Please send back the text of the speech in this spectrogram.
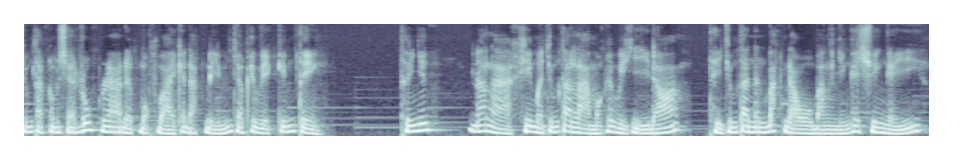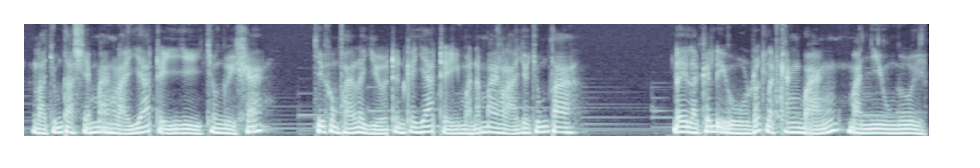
chúng ta cũng sẽ rút ra được một vài cái đặc điểm cho cái việc kiếm tiền. Thứ nhất, đó là khi mà chúng ta làm một cái việc gì đó, thì chúng ta nên bắt đầu bằng những cái suy nghĩ là chúng ta sẽ mang lại giá trị gì cho người khác, chứ không phải là dựa trên cái giá trị mà nó mang lại cho chúng ta đây là cái điều rất là căn bản mà nhiều người,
